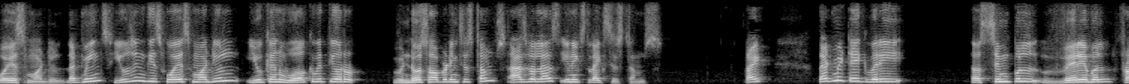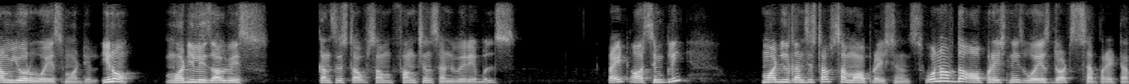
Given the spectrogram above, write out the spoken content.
OS module. That means using this OS module, you can work with your Windows operating systems as well as Unix-like systems, right? Let me take very a simple variable from your OS module. You know, module is always consist of some functions and variables, right? Or simply module consists of some operations. One of the operation is os.separator.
